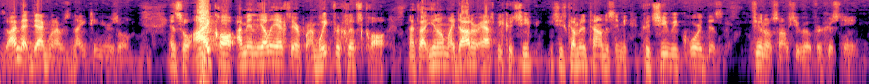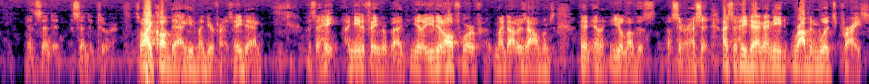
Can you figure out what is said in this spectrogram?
So I met Dag when I was 19 years old. And so I call, I'm in the LAX airport. I'm waiting for Cliff's call. I thought, you know, my daughter asked me, could she, she's coming to town to see me, could she record this funeral song she wrote for Christine? And send it send it to her. So I called Dag. He's my dear friend. I said, "Hey, Dag." I said, "Hey, I need a favor, bud. You know, you did all four of my daughter's albums, and, and you'll love this, uh, Sarah." I said, "I said, hey, Dag, I need Robin Wood's price.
